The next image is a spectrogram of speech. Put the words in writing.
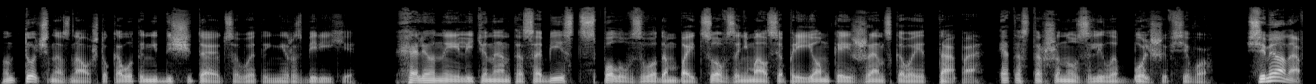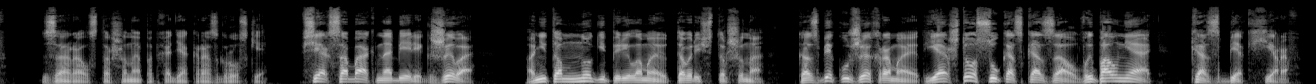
Он точно знал, что кого-то не досчитаются в этой неразберихе. Холеный лейтенант-особист с полувзводом бойцов занимался приемкой женского этапа. Это старшину злило больше всего. «Семенов!» — заорал старшина, подходя к разгрузке. «Всех собак на берег! Живо! Они там ноги переломают, товарищ старшина. Казбек уже хромает. Я что, сука, сказал? Выполнять! Казбек херов!»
